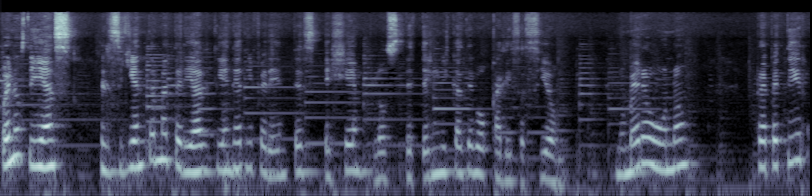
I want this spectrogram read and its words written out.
Buenos días. El siguiente material tiene diferentes ejemplos de técnicas de vocalización. Número 1. Repetir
